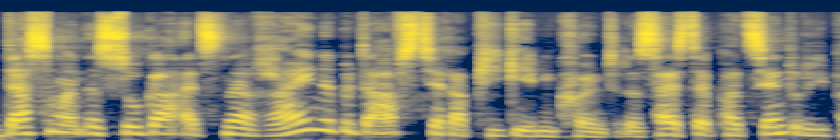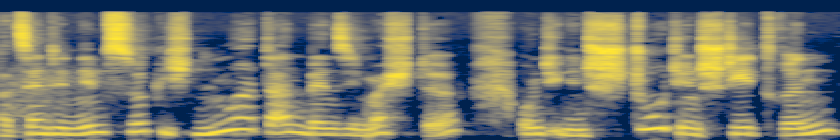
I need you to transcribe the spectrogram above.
dass man es sogar als eine reine Bedarfstherapie geben könnte. Das heißt, der Patient oder die Patientin nimmt es wirklich nur dann, wenn sie möchte. Und in den Studien steht drin,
